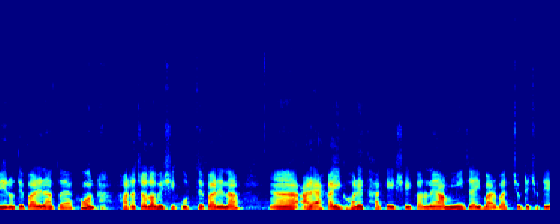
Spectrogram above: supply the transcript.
বেরোতে পারে না তো এখন হাঁটা চলা বেশি করতে পারে না। আর একাই ঘরে থাকে, সেই কারণে আমিই যাই বারবার ছুটে ছুটে।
